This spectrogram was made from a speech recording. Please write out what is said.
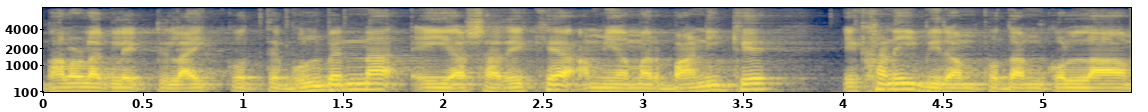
ভালো লাগলে একটি লাইক করতে ভুলবেন না। এই আশা রেখে আমি আমার বাণীকে এখানেই বিরাম প্রদান করলাম।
